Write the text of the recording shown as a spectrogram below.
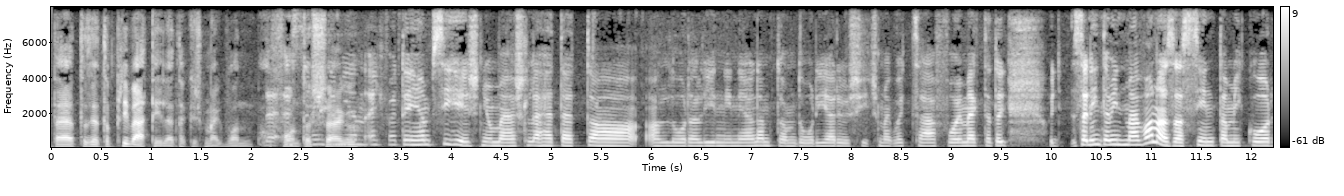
tehát azért a privát életnek is megvan a de fontossága. Ilyen, egyfajta ilyen pszichés nyomás lehetett a, a Laura Linney-nél, nem tudom, Dóri erősíts meg, vagy cáfolj meg, tehát hogy, hogy szerintem itt már van az a szint, amikor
